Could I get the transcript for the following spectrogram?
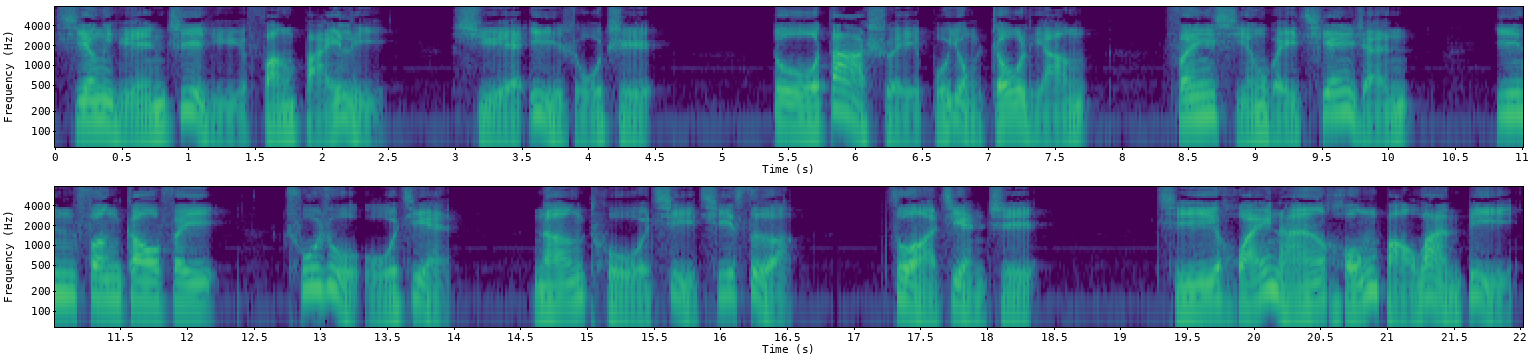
星云至雨方百里，雪亦如之。渡大水不用舟梁，分行为千人，因风高飞，出入无间，能吐气七色，作见之。其淮南鸿宝万璧，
